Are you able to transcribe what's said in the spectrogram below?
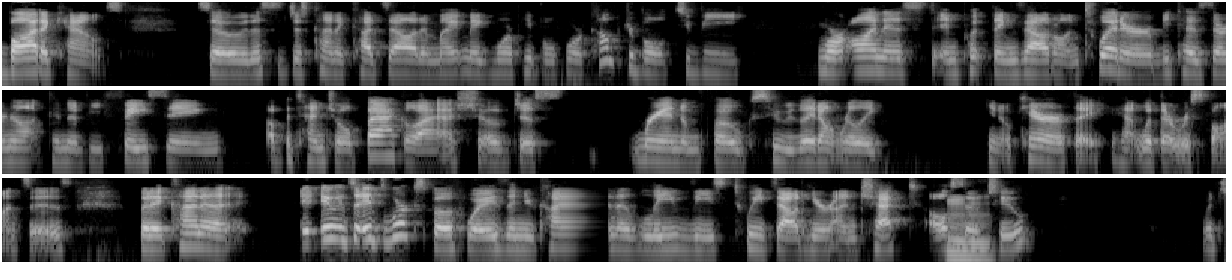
bot accounts so this just kind of cuts out and might make more people more comfortable to be more honest and put things out on Twitter because they're not going to be facing a potential backlash of just random folks who they don't really, you know, care if they what their response is. But it kind of it, it it works both ways, and you kind of leave these tweets out here unchecked also Mhm. too, which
